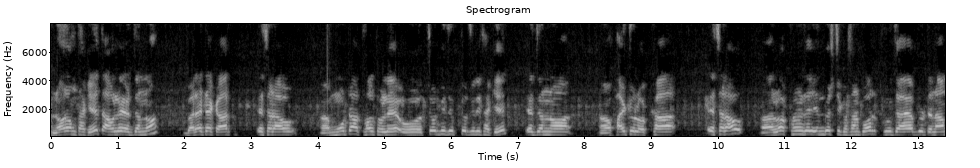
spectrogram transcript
নরম থাকে তাহলে এর জন্য ভ্যারাইটাকার এছাড়াও আহ, মোটা থলথলে ও চর্বিযুক্ত যদি থাকে এর জন্য ফাইটোলক্ষা এছাড়াও লক্ষণ অনুযায়ী ইনভেস্টিগেশন পর টু ফ্লুজা অ্যাব্রোটেনাম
